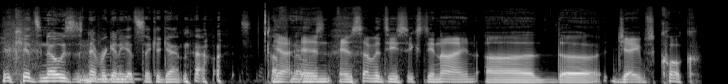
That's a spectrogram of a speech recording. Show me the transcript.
your kid's nose is never going to get sick again now It's a tough yeah, nose. in in 1769, uh, the James Cook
